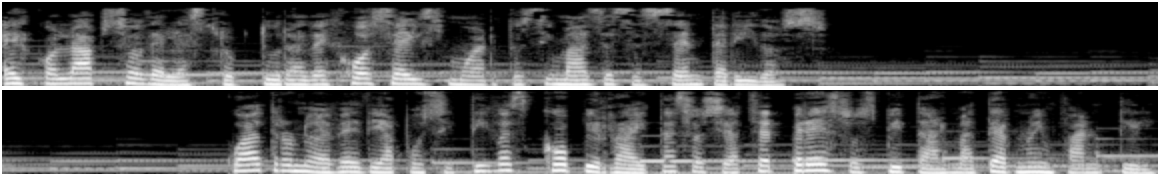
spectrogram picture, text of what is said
El colapso de la estructura dejó seis muertos y más de 60 heridos. 4.9 diapositivas Copyright Associated Press Hospital Materno Infantil,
